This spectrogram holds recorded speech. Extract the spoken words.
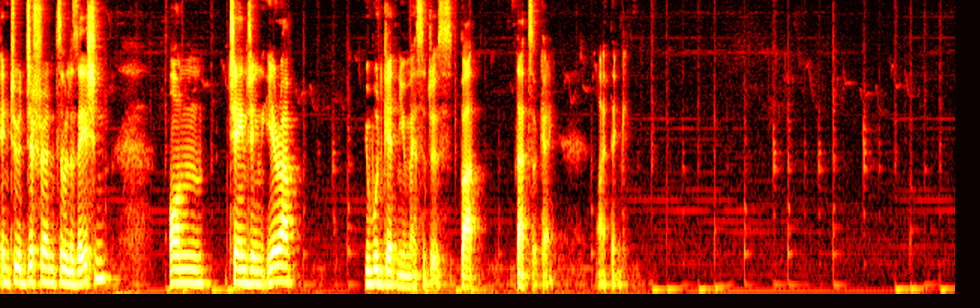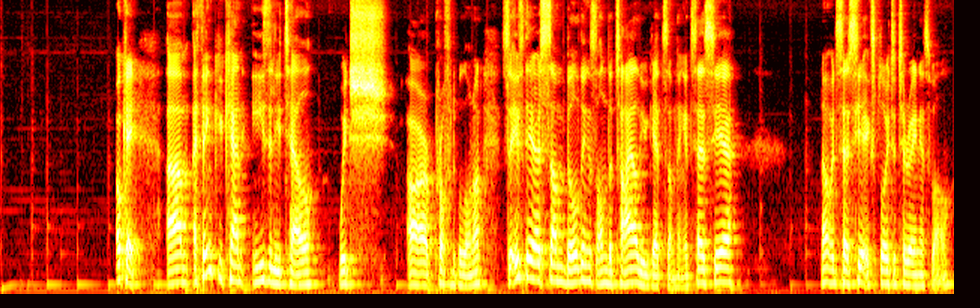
into a different civilization on changing era, you would get new messages, but that's okay, I think. Okay, um, I think you can easily tell which are profitable or not. So if there are some buildings on the tile, you get something. It says here, no, it says here exploited terrain as well.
